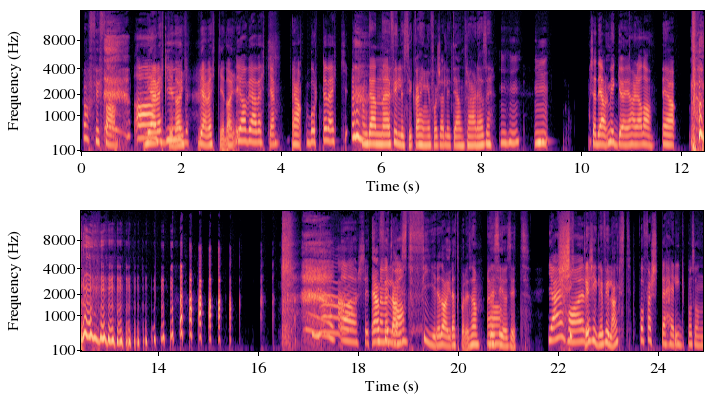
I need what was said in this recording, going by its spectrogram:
Å, fy faen. Vi er vekke i dag. Vi er vekke i dag. Ja, vi er vekke. Ja. Borte vekk. Den uh, fyllesyka henger fortsatt litt igjen fra helga si. Mhm. mm. Skjedde jævlig mye gøy i helga, da. Ja. ah, shit. Jeg har fylleangst fire dager etterpå, liksom. Det sier jo sitt. Jeg har Skikkelig, skikkelig fylleangst. på første helg på sånn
